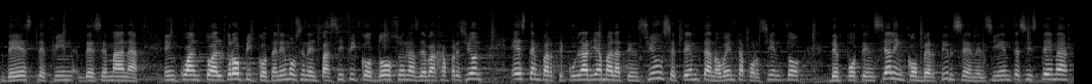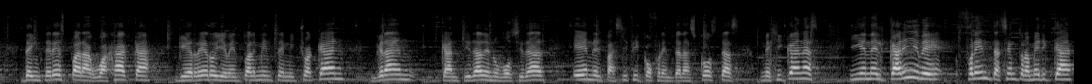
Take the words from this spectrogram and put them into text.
de este fin de semana. En cuanto al trópico, tenemos en el Pacífico dos zonas de baja presión. Esta en particular llama la atención, 70-90% de potencial en convertirse en el siguiente sistema de interés Oaxaca, Guerrero y eventualmente Michoacán. Gran cantidad de nubosidad en el Pacífico frente a las costas mexicanas y en el Caribe frente a Centroamérica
